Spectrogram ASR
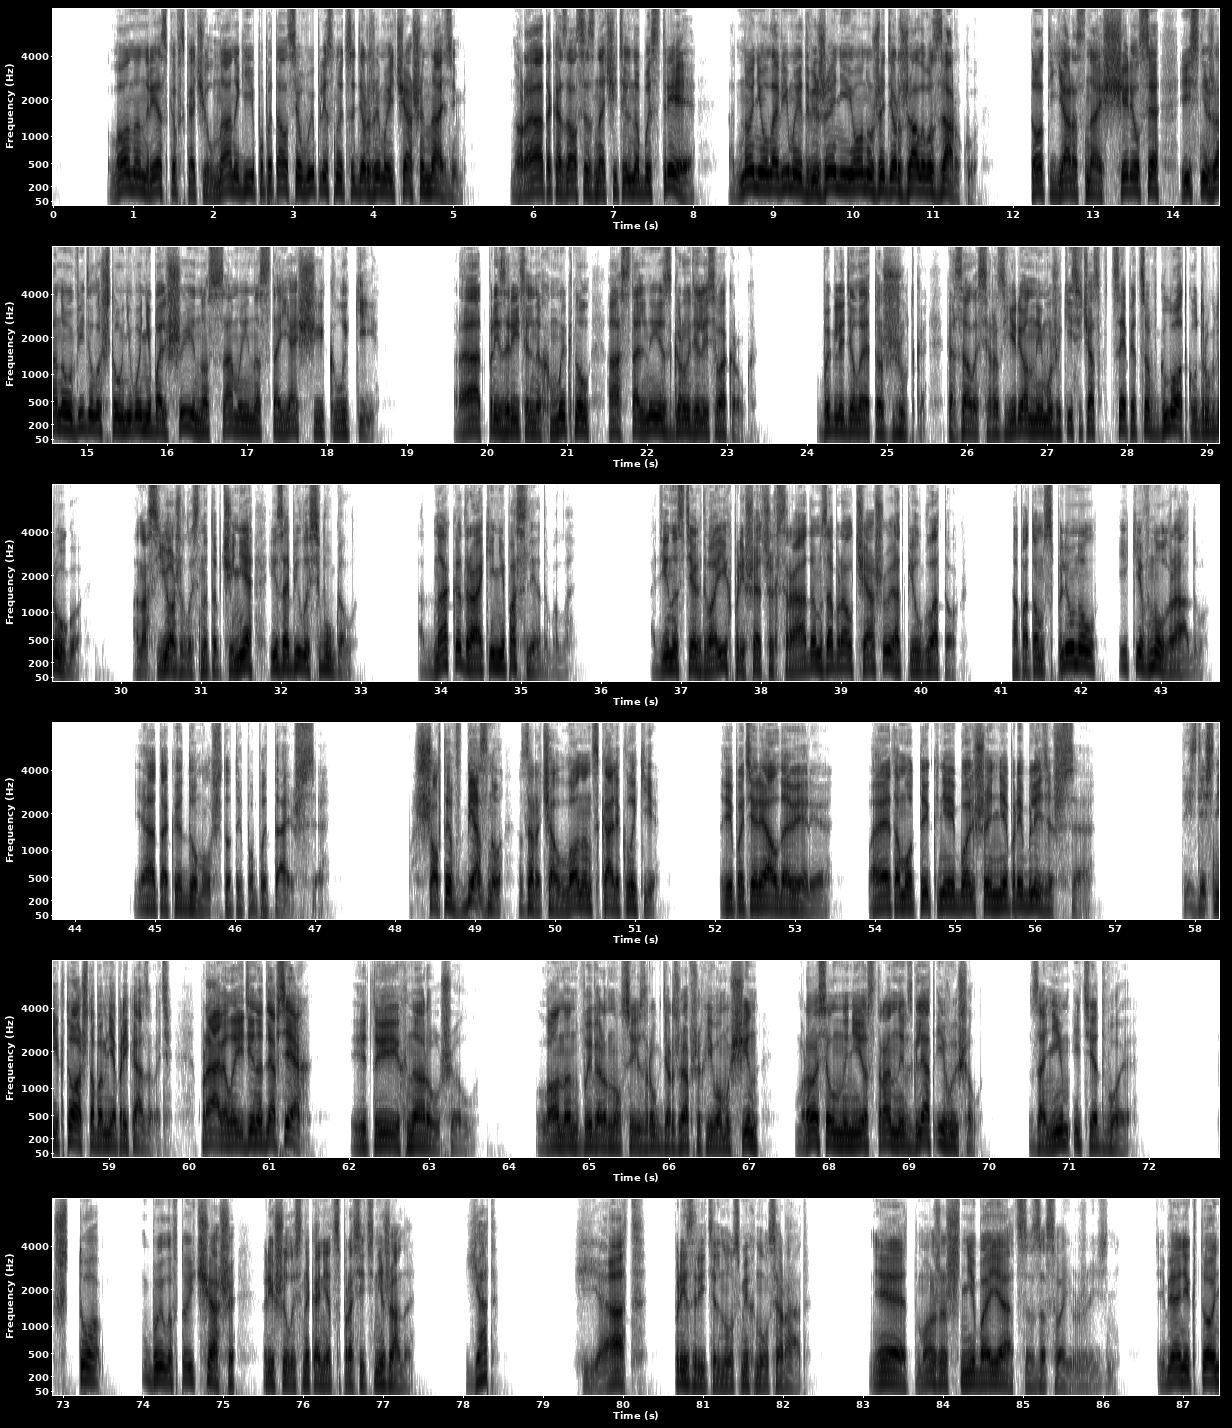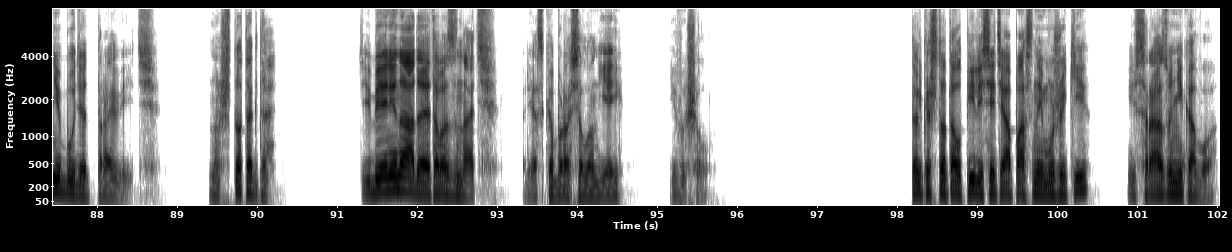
Лонон резко вскочил на ноги и попытался выплеснуть содержимое чаши на земь. Но Раат оказался значительно быстрее. Одно неуловимое движение, и он уже держал его за руку. Тот яростно ощерился, и Снежана увидела, что у него небольшие, но самые настоящие клыки. Раат презрительно хмыкнул, а остальные сгрудились вокруг. Выглядело это жутко. Казалось, разъяренные мужики сейчас вцепятся в глотку друг другу. Она съежилась на топчине и забилась в угол. Однако драки не последовало. Один из тех двоих, пришедших с Радом, забрал чашу и отпил глоток. А потом сплюнул и кивнул Раду. «Я так и думал, что ты попытаешься». «Пошел ты в бездну!» — зарычал Лонан, скаля клыки. «Ты потерял доверие поэтому ты к ней больше не приблизишься. Ты здесь никто, чтобы мне приказывать. Правила едины для всех, и ты их нарушил. Лонан вывернулся из рук державших его мужчин, бросил на нее странный взгляд и вышел. За ним и те двое. «Что было в той чаше?» — решилась наконец спросить Снежана. «Яд?» «Яд!» — презрительно усмехнулся Рад. Нет, можешь не бояться за свою жизнь. Тебя никто не будет травить. Но что тогда? Тебе не надо этого знать, резко бросил он ей и вышел. Только что толпились эти опасные мужики, и сразу никого.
